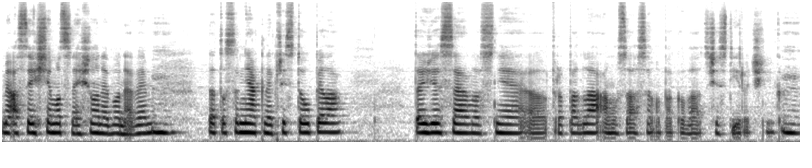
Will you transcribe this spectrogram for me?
mi asi ještě moc nešlo, nebo nevím. Mm. Na to jsem nějak nepřistoupila, takže jsem vlastně eh, propadla a musela jsem opakovat šestý ročník. Mm.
